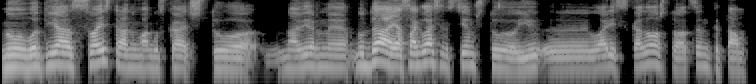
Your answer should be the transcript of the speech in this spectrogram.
Ну вот я с своей стороны могу сказать, что, наверное, ну да, я согласен с тем, что э, Лариса сказала, что оценка там,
